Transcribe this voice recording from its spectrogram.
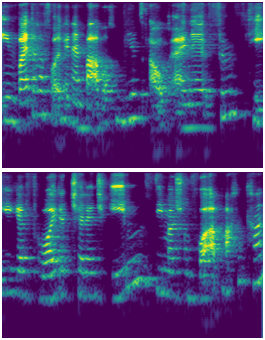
In weiterer Folge, in ein paar Wochen, wird es auch eine fünftägige Freude-Challenge geben, die man schon vorab machen kann.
